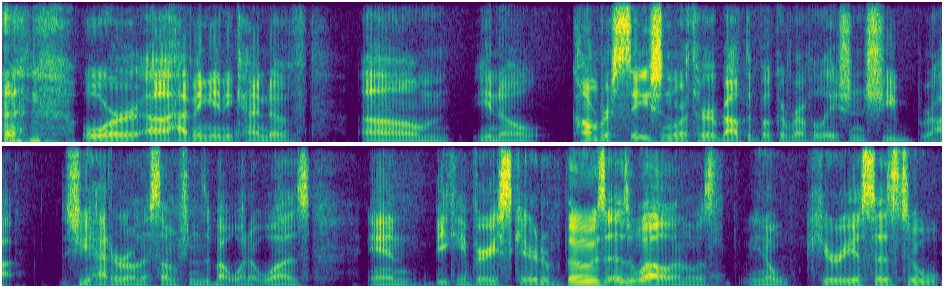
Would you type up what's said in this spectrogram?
or uh, having any kind of um, you know conversation with her about the book of Revelation, she brought she had her own assumptions about what it was and became very scared of those as well and was you know curious as to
